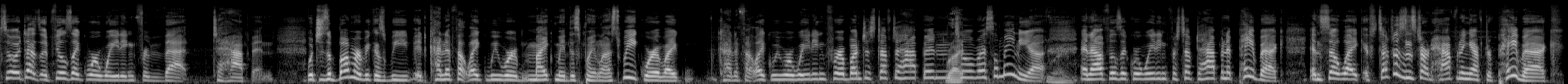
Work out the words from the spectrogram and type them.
So it does. It feels like we're waiting for that to happen, which is a bummer because we, it kind of felt like we were, Mike made this point last week where like, kind of felt like we were waiting for a bunch of stuff to happen Right. until WrestleMania. And now it feels like we're waiting for stuff to happen at Payback. And so, like, if stuff doesn't start happening after Payback,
